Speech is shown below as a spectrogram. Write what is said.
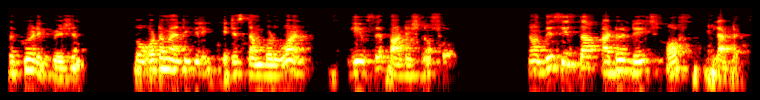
required equation. So automatically it is number 1 gives a partition of 4 now this is the advantage of latex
